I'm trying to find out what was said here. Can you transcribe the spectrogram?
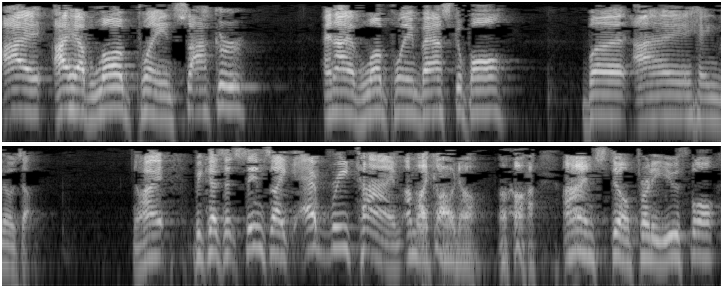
I I have loved playing soccer, and I have loved playing basketball, but I hang those up. All right, because it seems like every time I'm like, oh no, I'm still pretty youthful.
